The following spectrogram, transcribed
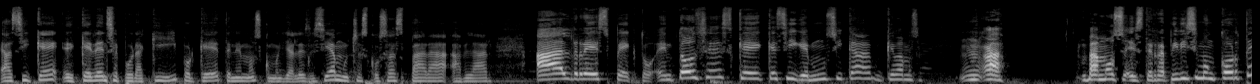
así que eh, quédense por aquí porque tenemos, como ya les decía, muchas cosas para hablar al respecto. Entonces, ¿qué, qué sigue? ¿Música? ¿Qué vamos? a...? Mm, Ah, vamos este rapidísimo un corte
